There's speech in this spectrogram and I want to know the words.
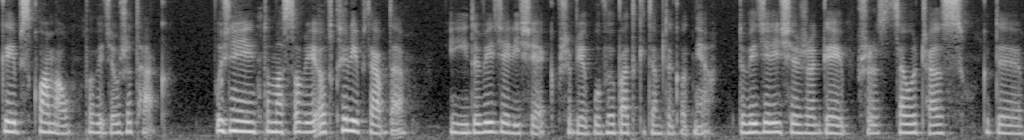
Gabe skłamał, powiedział, że tak. Później Tomasowie odkryli prawdę i dowiedzieli się, jak przebiegły wypadki tamtego dnia. Dowiedzieli się, że Gabe przez cały czas, gdy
